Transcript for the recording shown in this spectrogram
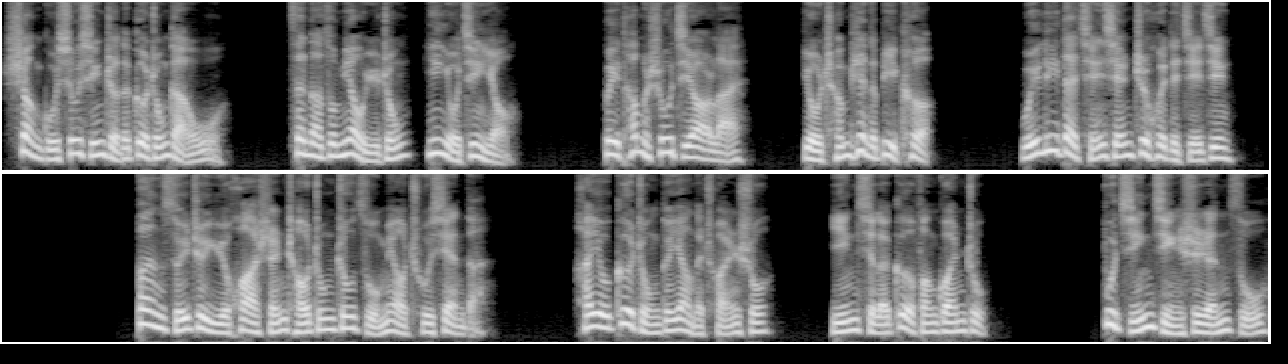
上古修行者的各种感悟，在那座庙宇中应有尽有，被他们收集而来，有成片的壁刻。为历代前贤智慧的结晶。伴随着羽化神朝中州祖庙出现的，还有各种各样的传说，引起了各方关注。不仅仅是人族，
